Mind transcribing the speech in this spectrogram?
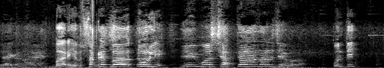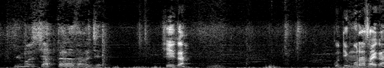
हे आहे का नाही बर हे सगळ्यात ब- थोरली ही मस शहात्तर हजाराची आहे बघा. कोणती? ही मस शहात्तर हजाराची आहे. ही का? कोणती? मुराच आहे का?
